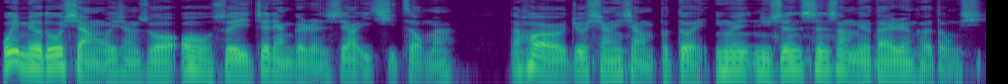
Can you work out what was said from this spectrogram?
我也没有多想，我就想说，哦，所以这两个人是要一起走吗？但后来我就想一想，不对，因为女生身上没有带任何东西，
